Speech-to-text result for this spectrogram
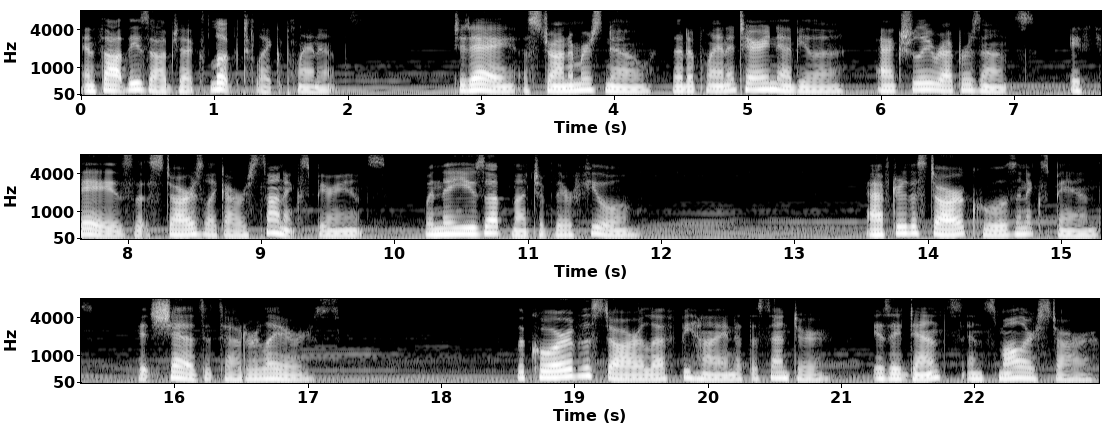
and thought these objects looked like planets. Today, astronomers know that a planetary nebula actually represents a phase that stars like our Sun experience when they use up much of their fuel. After the star cools and expands, it sheds its outer layers. The core of the star left behind at the center is a dense and smaller star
